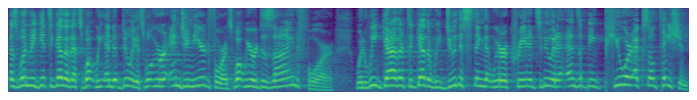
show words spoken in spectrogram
Because when we get together, that's what we end up doing. It's what we were engineered for, it's what we were designed for. When we gather together, we do this thing that we were created to do, and it ends up being pure exaltation.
